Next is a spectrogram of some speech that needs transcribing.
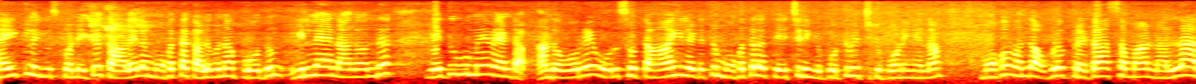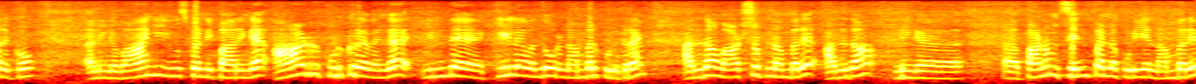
நைட்டில் யூஸ் பண்ணிவிட்டு காலையில் முகத்தை கழுவுனா போதும். இல்லை நாங்கள் வந்து எதுவுமே வேண்டாம். அந்த ஒரே ஒரு சொட்டு ஆயில் எடுத்து முகத்தில் தேய்ச்சி நீங்கள் பொட்டு வச்சுட்டு போனீங்கன்னா முகம் வந்து அவ்வளோ பிரகாசமாக நல்லா இருக்கும். நீங்கள் வாங்கி யூஸ் பண்ணி பாருங்கள் ஆர்டர் கொடுக்குறவங்க இந்த கீழே வந்து ஒரு நம்பர் கொடுக்குறேன். அதுதான் வாட்ஸ்அப் நம்பரு அதுதான் நீங்கள் பணம் சென்ட் பண்ணக்கூடிய நம்பரு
